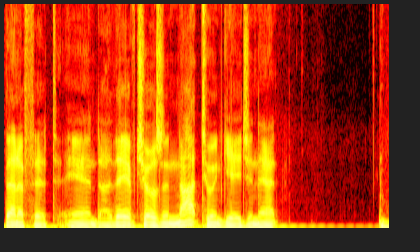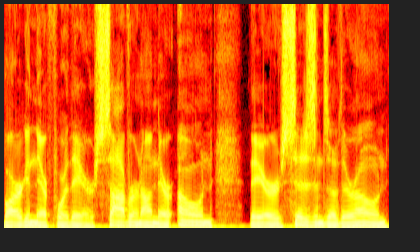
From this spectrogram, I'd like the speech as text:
benefit, and uh, they have chosen not to engage in that bargain. Therefore, they are sovereign on their own. They are citizens of their own,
